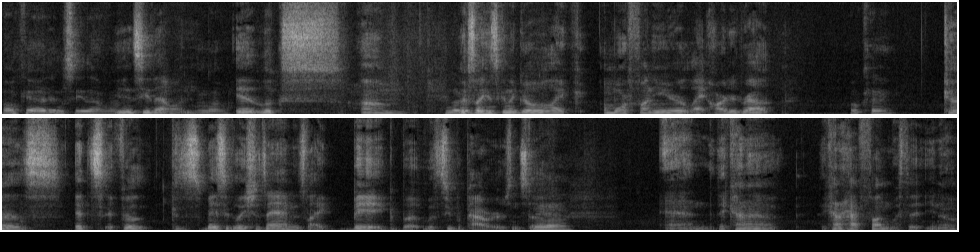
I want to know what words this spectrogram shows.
Okay, I didn't see that one. You didn't see that one. No. It looks um Never looks like it's gonna go like a more funnier, lighthearted route. Okay. Cause it's it feels because basically Shazam is like big but with superpowers and stuff. Yeah. and they kind of they kind of have fun with it. You know,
